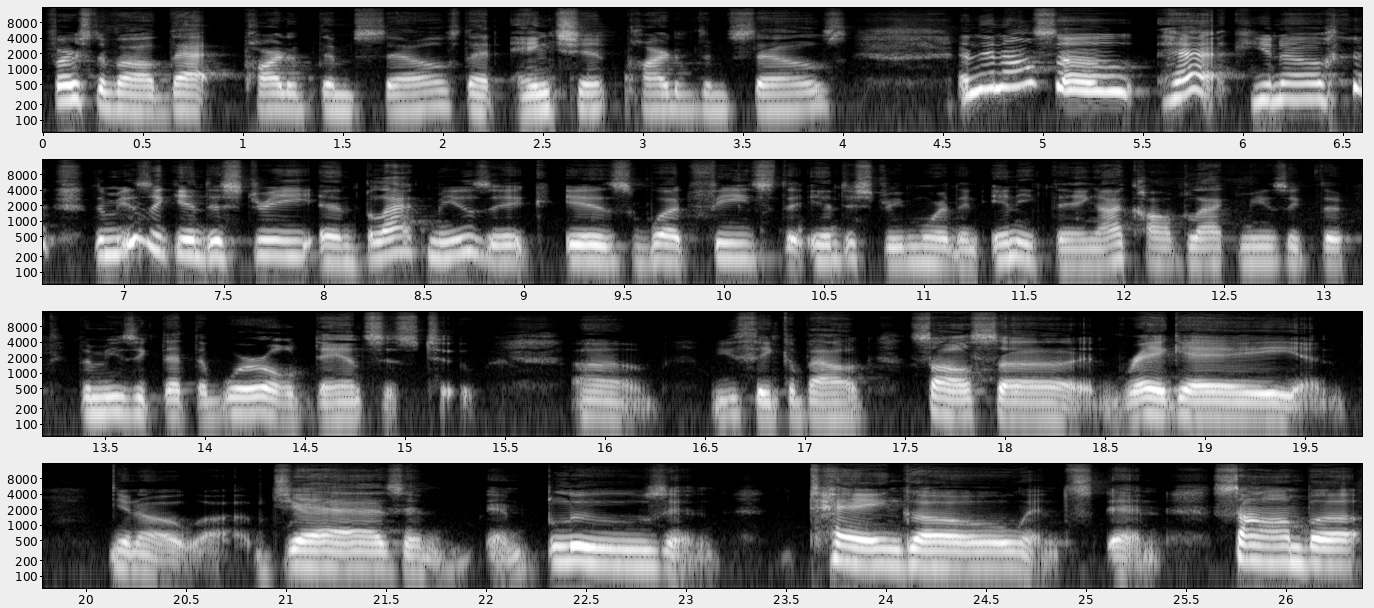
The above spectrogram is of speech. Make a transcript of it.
first of all that part of themselves, that ancient part of themselves, and then also, heck, you know, the music industry and black music is what feeds the industry more than anything. I call black music the, the music that the world dances to. Um, you think about salsa and reggae and, you know, uh, jazz and, and blues and tango and, and samba,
